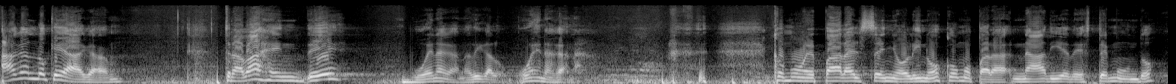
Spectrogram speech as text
hagan lo que hagan, trabajen de buena gana, dígalo, buena gana como es para el Señor y no como para nadie de este mundo,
